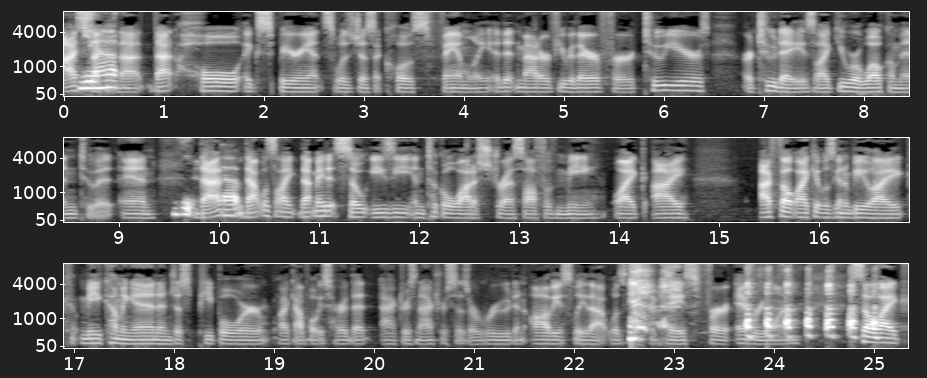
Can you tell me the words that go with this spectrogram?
I second yeah. that. That whole experience was just a close family. It didn't matter if you were there for two years or two days. Like you were welcome into it, and that that was like that made it so easy and took a lot of stress off of me. Like I I felt like it was going to be like me coming in and just people were like, I've always heard that actors and actresses are rude. And obviously that was not the case for everyone. so, like,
